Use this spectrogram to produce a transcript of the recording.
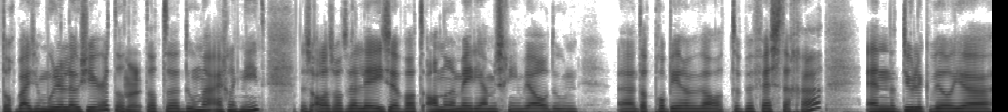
toch bij zijn moeder logeert. Dat, Nee. dat doen we eigenlijk niet. Dus alles wat we lezen, wat andere media misschien wel doen, dat proberen we wel te bevestigen. En natuurlijk wil je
